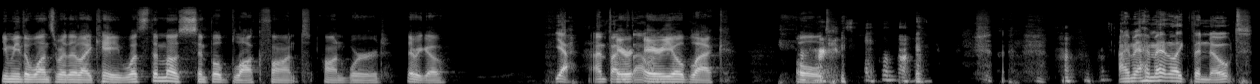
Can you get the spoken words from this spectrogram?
You mean the ones where they're like, "Hey, what's the most simple block font on Word?" There we go. Yeah, I'm fine Ar- with that one. Arial black, old. I meant, I meant like the note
